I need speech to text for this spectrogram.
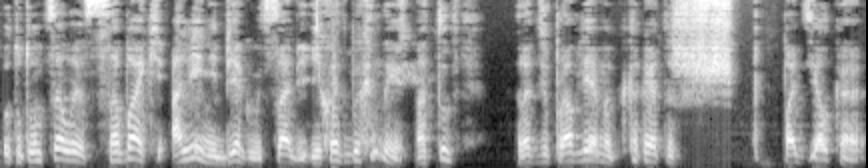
Тут он целые собаки, олени бегают сами, и хоть бы хны. А тут радиоуправляемая какая-то подделка,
